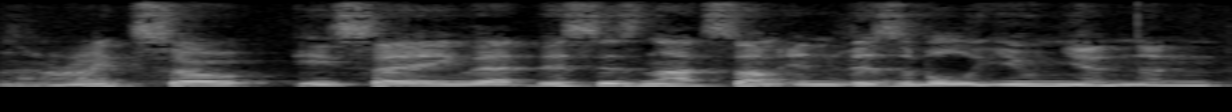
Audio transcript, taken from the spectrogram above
All right, so he's saying that this is not some invisible union and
